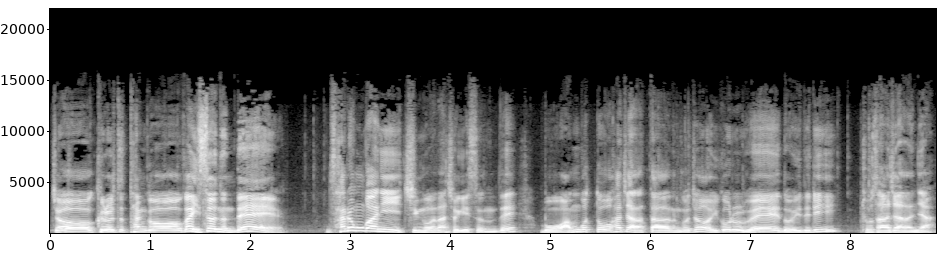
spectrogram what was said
저 그럴 듯한 거가 있었는데, 사령관이 증거나 저기 있었는데, 뭐 아무것도 하지 않았다는 거죠? 이거를 왜 너희들이 조사하지 않았냐?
